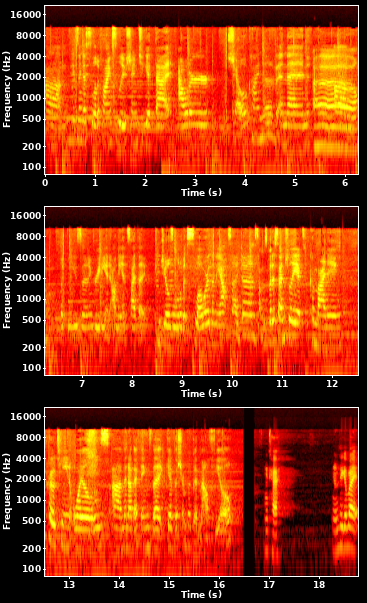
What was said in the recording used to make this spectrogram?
um, using a solidifying solution to get that outer shell kind of and then oh. um, like we use an ingredient on the inside that congeals a little bit slower than the outside does but essentially it's combining protein oils um, and other things that give the shrimp a good mouth feel okay i'm gonna take a bite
